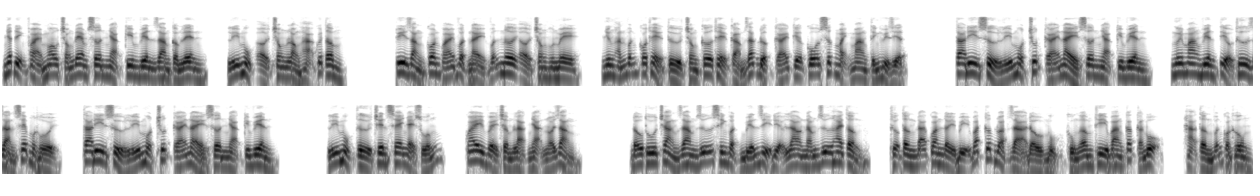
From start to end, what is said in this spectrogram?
Nhất định phải mau chóng đem sơn nhạc kim viên giam cầm lên, lý mục ở trong lòng hạ quyết tâm tuy rằng con quái vật này vẫn nơi ở trong hôn mê, nhưng hắn vẫn có thể từ trong cơ thể cảm giác được cái kia cỗ sức mạnh mang tính hủy diệt. Ta đi xử lý một chút cái này sơn nhạc kim viên, ngươi mang viên tiểu thư dàn xếp một hồi, ta đi xử lý một chút cái này sơn nhạc kim viên. Lý mục từ trên xe nhảy xuống, quay về trầm lạc nhạn nói rằng, đấu thú chàng giam giữ sinh vật biến dị địa lao nắm giữ hai tầng, thượng tầng đã quan đầy bị bắt cướp đoạt giả đầu mục cùng âm thi bang các cán bộ, hạ tầng vẫn còn không.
